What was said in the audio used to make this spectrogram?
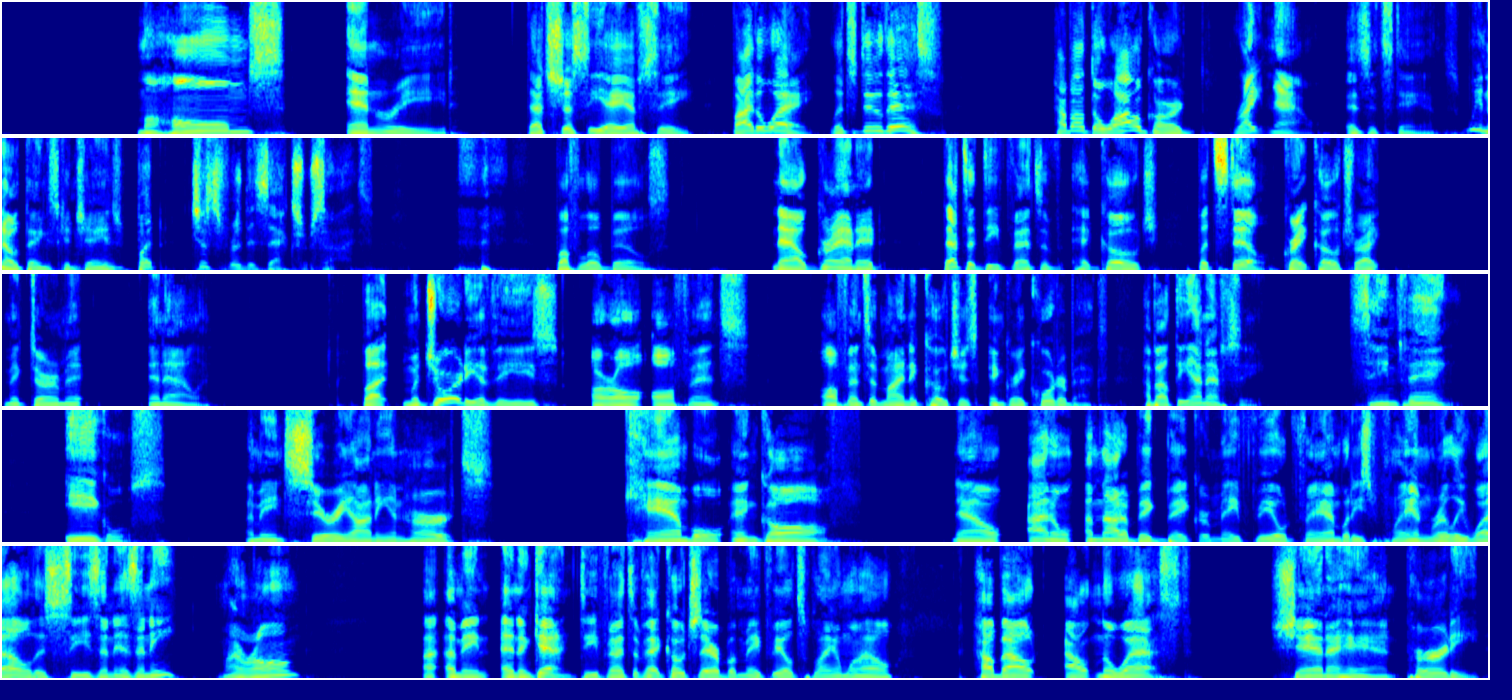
Mahomes and Reid. That's just the AFC. By the way, let's do this. How about the wild card right now as it stands? We know things can change, but just for this exercise. Buffalo Bills. Now, granted, that's a defensive head coach, but still, great coach, right? McDermott and Allen. But majority of these are all offense, offensive minded coaches and great quarterbacks. How about the NFC? Same thing. Eagles. I mean, Sirianni and Hurts. Campbell and Goff. Now, I don't I'm not a big Baker Mayfield fan, but he's playing really well this season, isn't he? Am I wrong? I, I mean, and again, defensive head coach there, but Mayfield's playing well. How about out in the West? Shanahan, Purdy.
